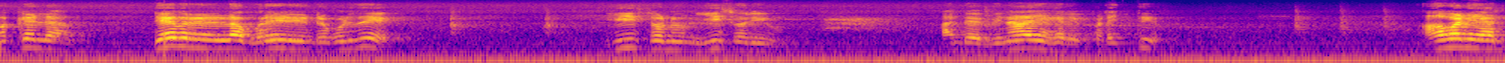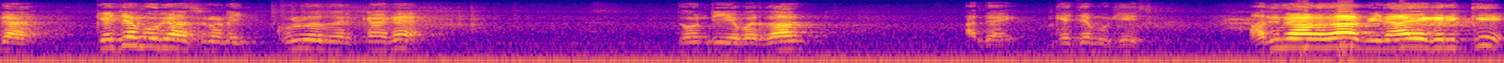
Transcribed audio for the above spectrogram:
மக்கள் தேவர்கள் எல்லாம் முறையிடுகின்ற பொழுது ஈஸ்வனும் ஈஸ்வரியும் அந்த விநாயகரை படைத்து அவனை அந்த கஜமுக அசுரனை கொள்வதற்காக தோன்றியவர்தான் அந்த கஜமுகேஸ்வரன் அதனால தான் விநாயகருக்கு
